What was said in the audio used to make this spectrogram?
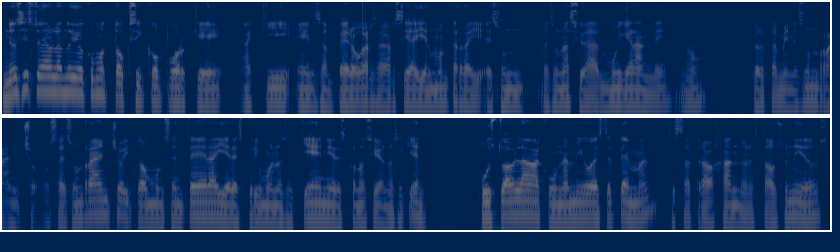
no sé si estoy hablando yo como tóxico porque aquí en San Pedro Garza García y en Monterrey es, un, es una ciudad muy grande, ¿no? Pero también es un rancho, o sea, es un rancho y todo el mundo se entera y eres primo de no sé quién y eres conocido de no sé quién. Justo hablaba con un amigo de este tema que está trabajando en Estados Unidos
